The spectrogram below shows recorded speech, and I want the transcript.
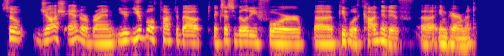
So, Josh and or Brian, you you've both talked about accessibility for uh, people with cognitive uh, impairment.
